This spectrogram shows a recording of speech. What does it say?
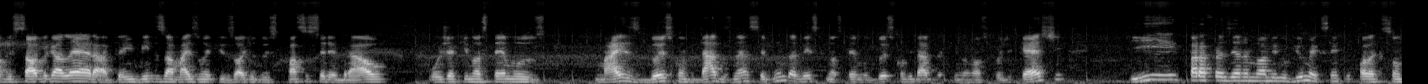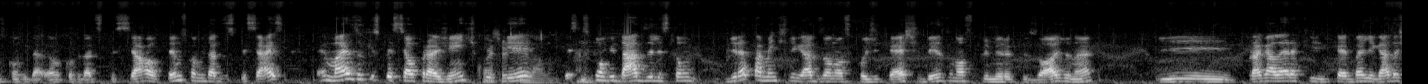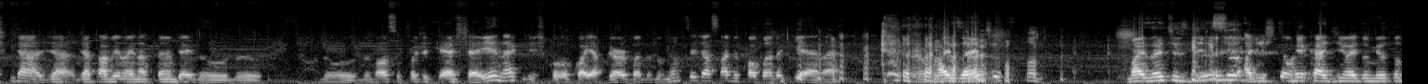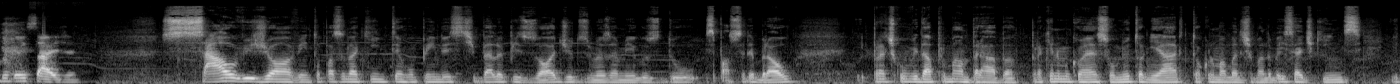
Salve, salve galera! Bem-vindos a mais um episódio do Espaço Cerebral. Hoje aqui nós temos mais dois convidados, né? Segunda vez que nós temos dois convidados aqui no nosso podcast. E parafraseando meu amigo Gilmer, que sempre fala que somos convidados, é um convidado especial, temos convidados especiais. É mais do que especial para a gente, Com porque certeza, esses convidados eles estão diretamente ligados ao nosso podcast desde o nosso primeiro episódio, né? E pra galera que, que é bem ligada, acho que já, já, já tá vendo aí na thumb aí do, do, do, do, nosso podcast aí, né? Que a gente colocou aí a pior banda do mundo, você já sabe qual banda que é, né? mas, antes, mas antes disso, a gente tem um recadinho aí do Milton do Bayside. Salve jovem! Tô passando aqui interrompendo este belo episódio dos meus amigos do Espaço Cerebral para te convidar para uma braba. Para quem não me conhece, sou Milton Aguiar, toco numa banda chamada Bayside Kings e,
